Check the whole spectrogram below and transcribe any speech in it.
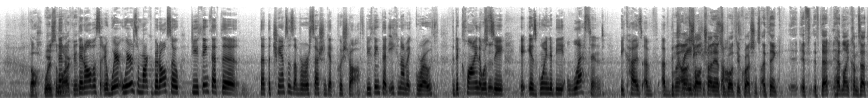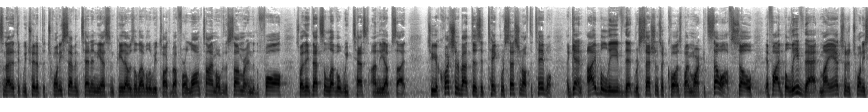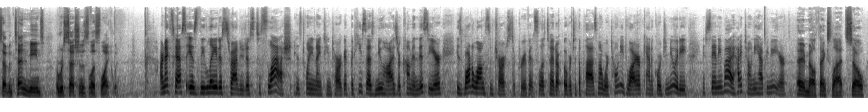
Oh, Where's the then, market? Then all of a sudden, where, where's the market? But also, do you think that the that the chances of a recession get pushed off? Do you think that economic growth, the decline that we'll It's see, is going to be lessened because of, of the I mean, trade so I'll try to answer solved? both your questions. I think if, if that headline comes out tonight, I think we trade up to 2710 in the S&P. That was a level that we talked about for a long time over the summer into the fall. So I think that's the level we test on the upside. To your question about does it take recession off the table? Again, I believe that recessions are caused by market sell-offs. So if I believe that, my answer to 2710 means a recession is less likely. Our next guest is the latest strategist to slash his 2019 target, but he says new highs are coming this year. He's brought along some charts to prove it. So let's head over to the plasma where Tony Dwyer of Canaccord Genuity is standing by. Hi, Tony. Happy New Year. Hey Mel, thanks a lot. So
